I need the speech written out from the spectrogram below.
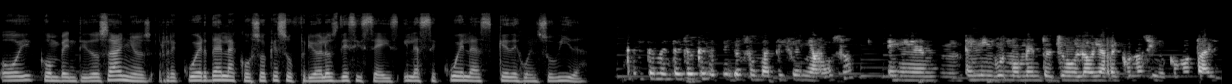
Hoy, con 22 años, recuerda el acoso que sufrió a los 16 y las secuelas que dejó en su vida. yo creo que yo somaticé mi abuso en ningún momento yo lo había reconocido como tal.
